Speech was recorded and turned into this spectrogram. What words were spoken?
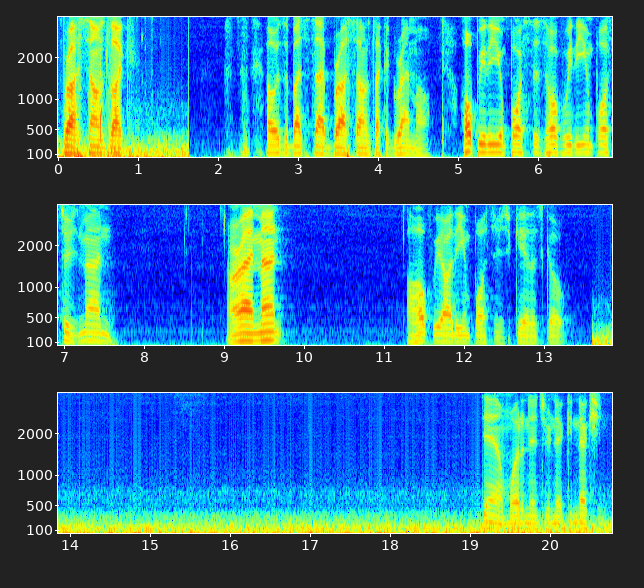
Bruh sounds like I was about to say bruh sounds like a grandma. Hope we the imposters, hope we the imposters, man. Alright man. I hope we are the imposters. Okay, let's go. Damn, what an internet connection.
